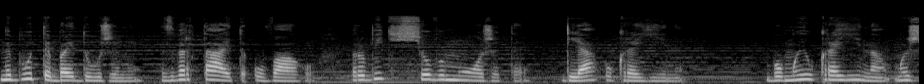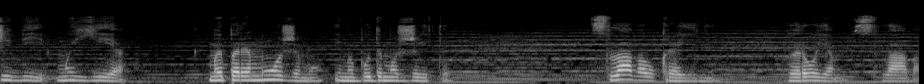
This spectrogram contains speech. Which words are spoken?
Не будьте байдужими, звертайте увагу, робіть, що ви можете для України. Бо ми Україна, ми живі, ми є. Ми переможемо і ми будемо жити. Слава Україні! Героям слава!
